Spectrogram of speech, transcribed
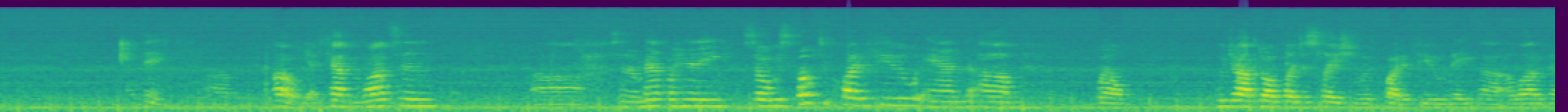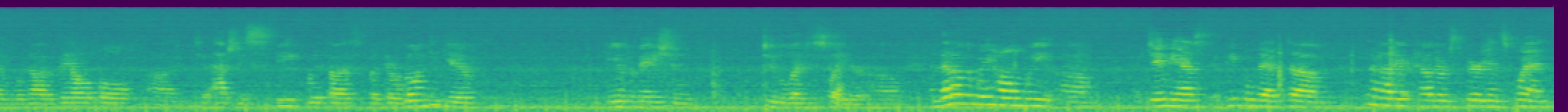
I think. uh, Oh, Yes. Kathy Watson, uh, Senator McIlhinney. So we spoke to quite a few and, um, well, we dropped off legislation with quite a few. They, uh, a lot of them were not available uh, to actually speak with us, but they're willing to give the information to the legislator. Um, And then on the way home, we, um, Jamie asked people that, um, you know, how their, how their experience went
